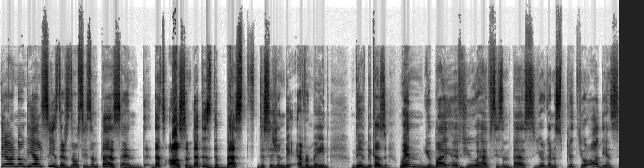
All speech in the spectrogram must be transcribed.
there are no DLCs. There's no season pass, and th- that's awesome. That is the best decision they ever made. They, because when you buy, if you have season pass, you're gonna split your audience.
